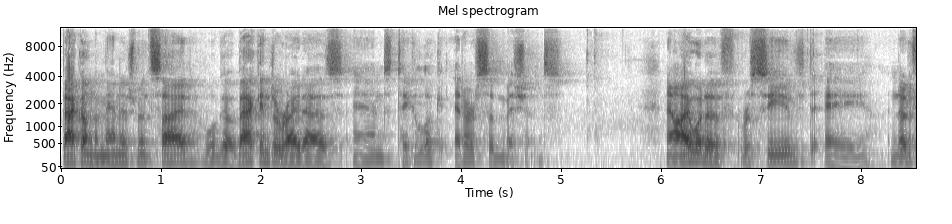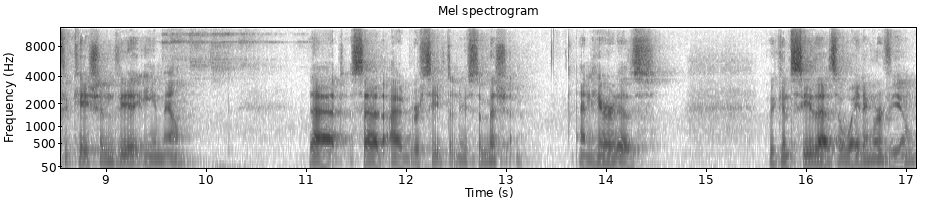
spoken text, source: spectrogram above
back on the management side, we'll go back into Write As and take a look at our submissions. Now I would have received a notification via email that said I'd received a new submission. And here it is we can see that it's awaiting review,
